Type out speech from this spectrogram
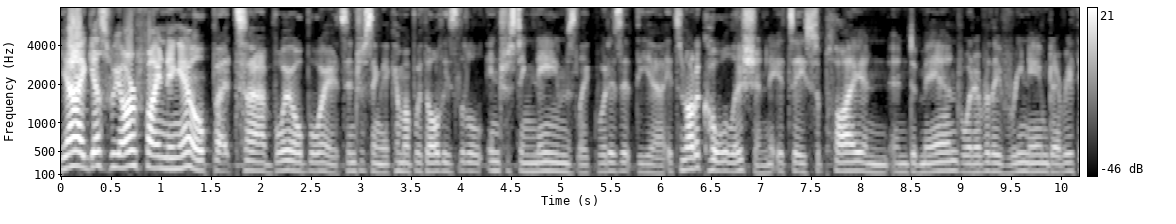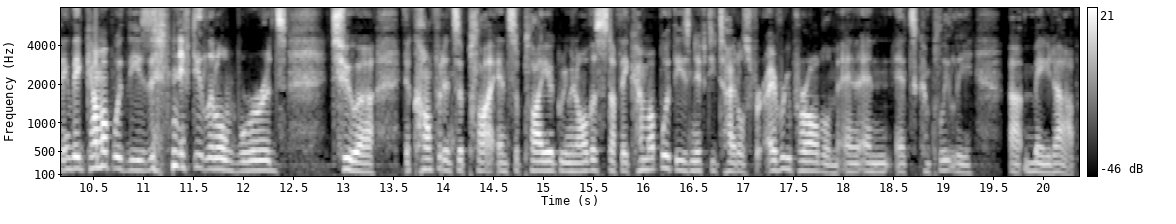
Yeah, I guess we are finding out, but uh, boy, oh boy, it's interesting. They come up with all these little interesting names, like what is it? The uh, it's not a coalition; it's a supply and, and demand, whatever they've renamed everything. They come up with these nifty little words to uh, the confidence supply and supply agreement, all this stuff. They come up with these nifty titles for every problem, and and it's completely uh, made up.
